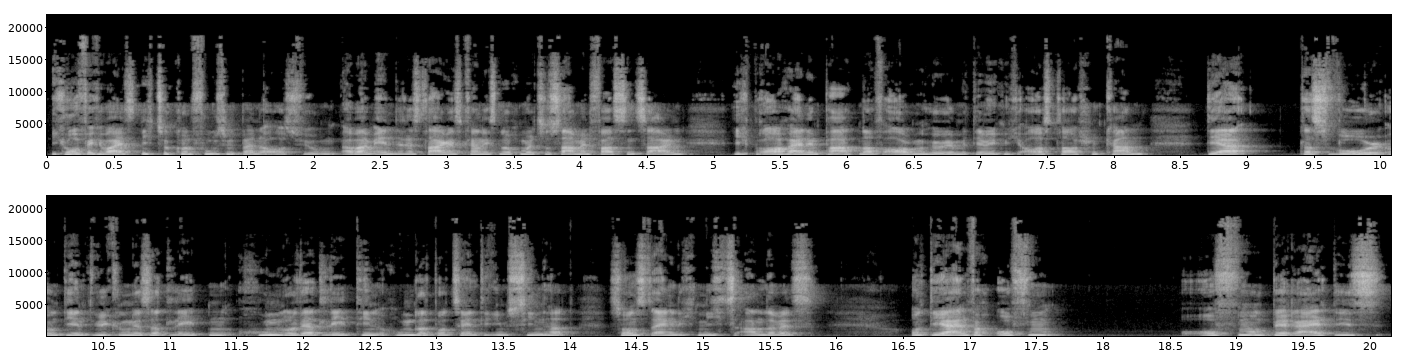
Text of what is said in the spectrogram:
Ich hoffe, ich war jetzt nicht so konfus mit meiner Ausführung, aber am Ende des Tages kann ich es nochmal zusammenfassend sagen. Ich brauche einen Partner auf Augenhöhe, mit dem ich mich austauschen kann, der das Wohl und die Entwicklung des Athleten oder der Athletin hundertprozentig im Sinn hat, sonst eigentlich nichts anderes. Und der einfach offen, offen und bereit ist,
